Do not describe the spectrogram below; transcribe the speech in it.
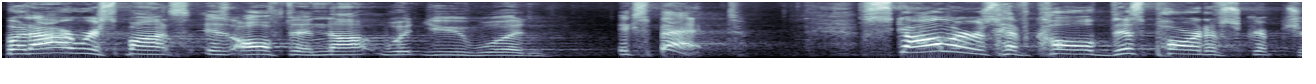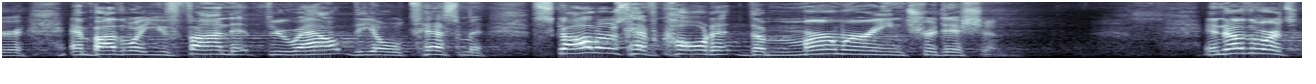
but our response is often not what you would expect. Scholars have called this part of Scripture, and by the way, you find it throughout the Old Testament, scholars have called it the murmuring tradition. In other words,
